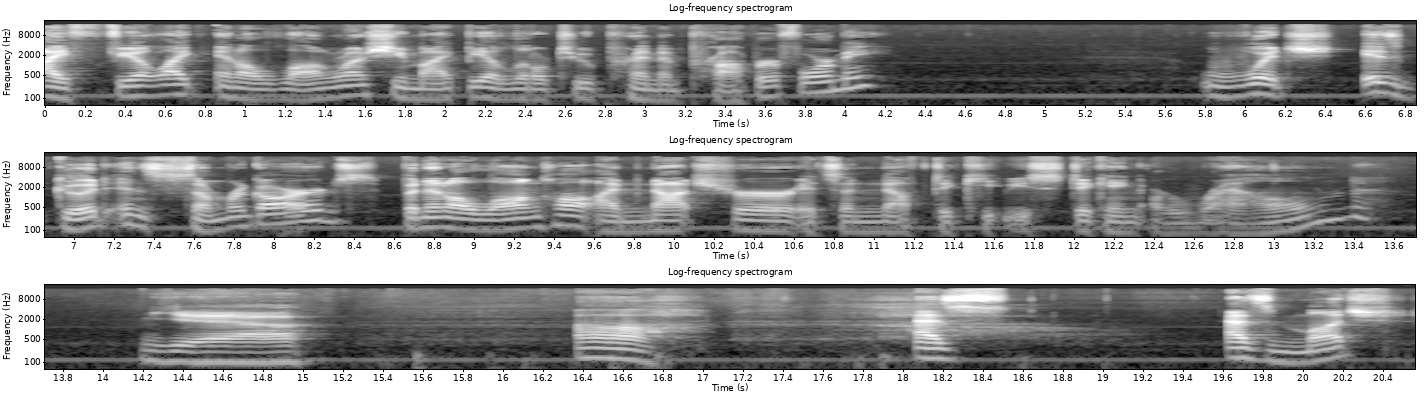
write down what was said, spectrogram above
I feel like in a long run she might be a little too prim and proper for me. Which is good in some regards, but in a long haul, I'm not sure it's enough to keep me sticking around. Yeah. Uh, as as much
